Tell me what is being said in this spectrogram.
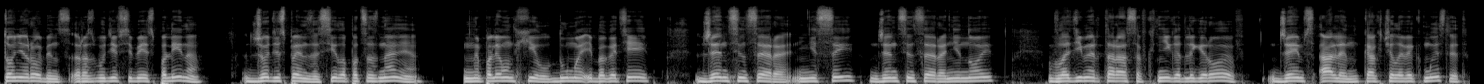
Тони Робинс «Разбуди в себе исполина». Джо Диспенза «Сила подсознания». Наполеон Хилл «Думай и богатей». Джен Синсера «Не сы». Джен Синсера «Не ной». Владимир Тарасов «Книга для героев». Джеймс Аллен «Как человек мыслит».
